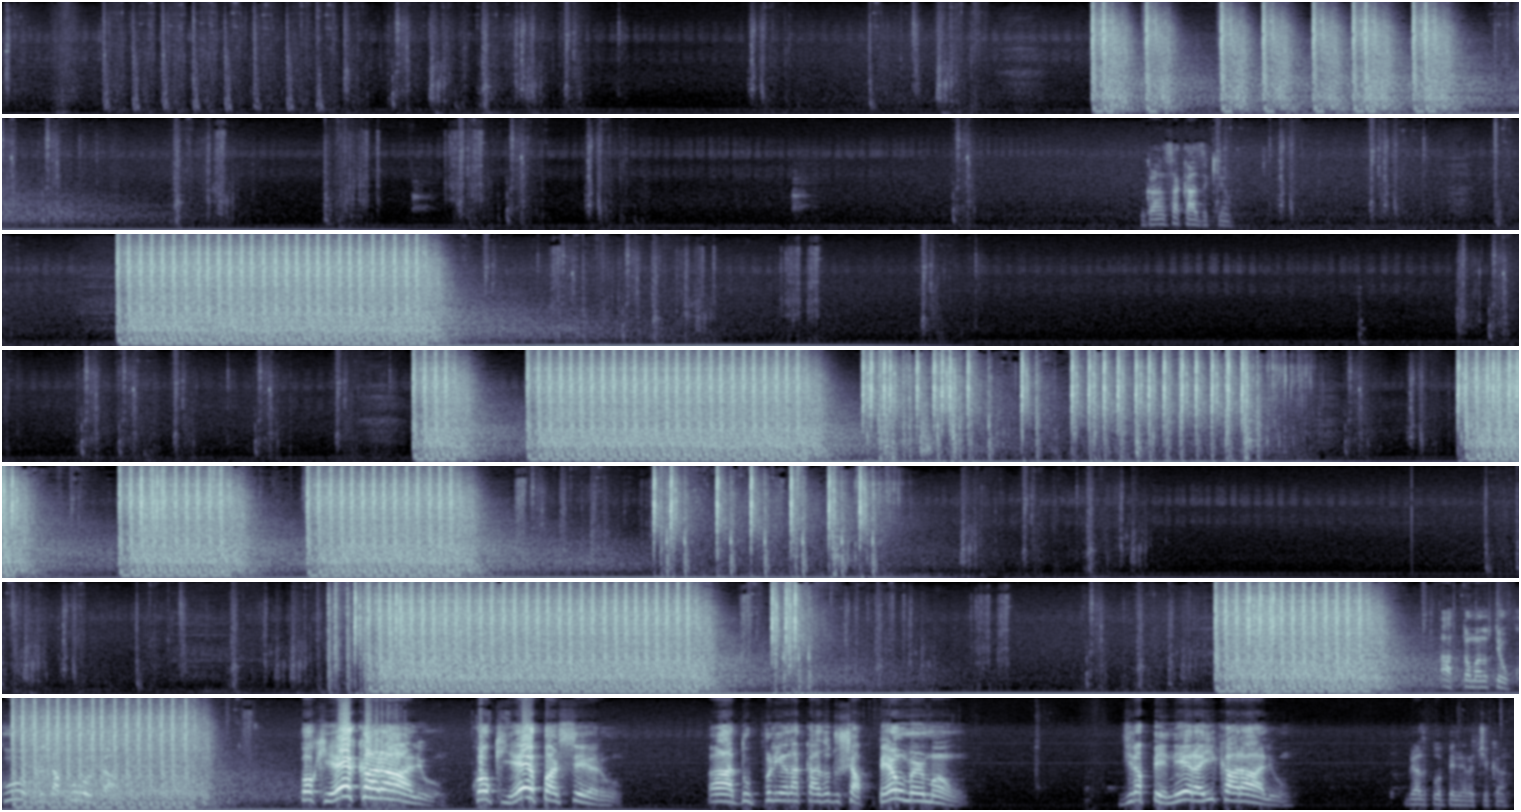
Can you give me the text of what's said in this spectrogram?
O cara nessa casa aqui, ó. Ah, toma no teu cu, filho da puta! Qual que é, caralho? Qual que é, parceiro? Ah, duplinha na casa do chapéu, meu irmão! Vira peneira aí, caralho! Obrigado pela peneira, Tica.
